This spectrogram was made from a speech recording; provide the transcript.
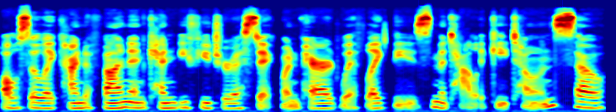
also like kind of fun and can be futuristic when paired with like these metallic tones. So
